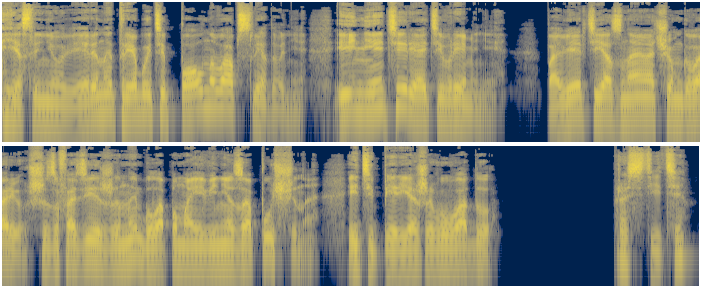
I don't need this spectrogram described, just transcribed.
Если не уверены, требуйте полного обследования и не теряйте времени. Поверьте, я знаю, о чем говорю. Шизофазия жены была по моей вине запущена, и теперь я живу в аду. «Простите», —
